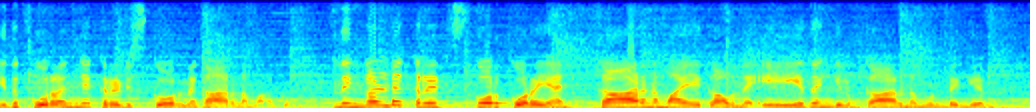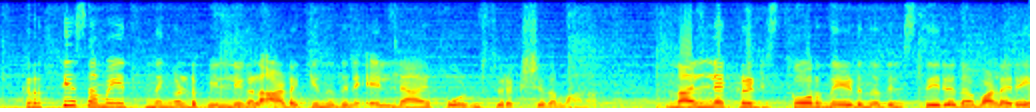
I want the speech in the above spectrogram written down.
ഇത് കുറഞ്ഞ ക്രെഡിറ്റ് സ്കോറിന് കാരണമാകും. നിങ്ങളുടെ ക്രെഡിറ്റ് സ്കോർ കുറയാൻ കാരണമായേക്കാവുന്ന ഏതെങ്കിലും കാരണമുണ്ടെങ്കിലും കൃത്യസമയത്ത് നിങ്ങളുടെ ബില്ലുകൾ അടയ്ക്കുന്നതിന് എല്ലായ്പ്പോഴും സുരക്ഷിതമാണ്. നല്ല ക്രെഡിറ്റ് സ്കോർ നേടുന്നതിൽ സ്ഥിരത വളരെ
